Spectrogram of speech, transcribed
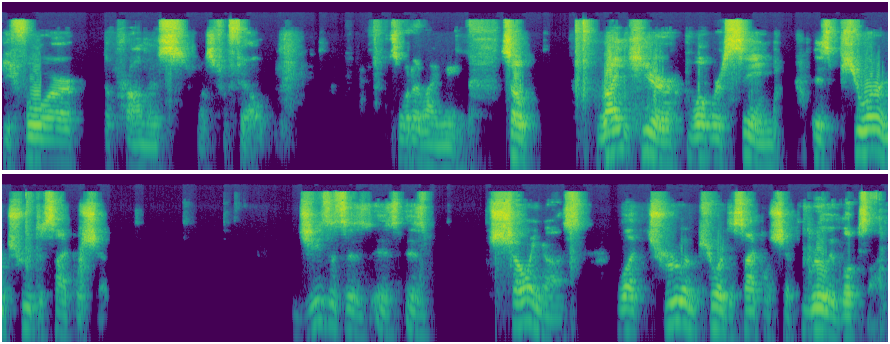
before the promise was fulfilled. So what do I mean? So right here, what we're seeing is pure and true discipleship. Jesus is, is, is showing us what true and pure discipleship really looks like.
